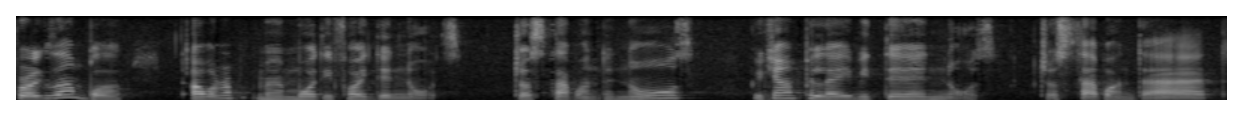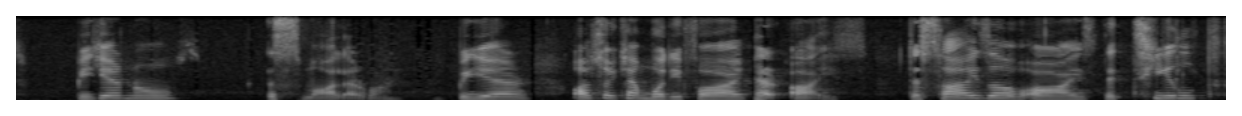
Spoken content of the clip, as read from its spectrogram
For example, I want to uh, modify the nose. Just tap on the nose. You can play with the nose. Just tap on that. Bigger nose, a smaller one. Bigger. Also, you can modify her eyes. The size of eyes, the tilt,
